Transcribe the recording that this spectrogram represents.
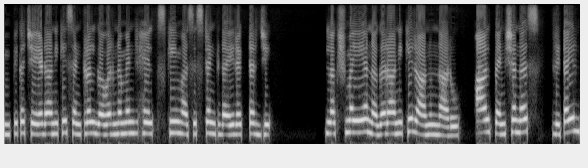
ఎంపిక చేయడానికి central government health scheme assistant director G. Lakshmaiah నగరానికి రానున్నారు. All pensioners retired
